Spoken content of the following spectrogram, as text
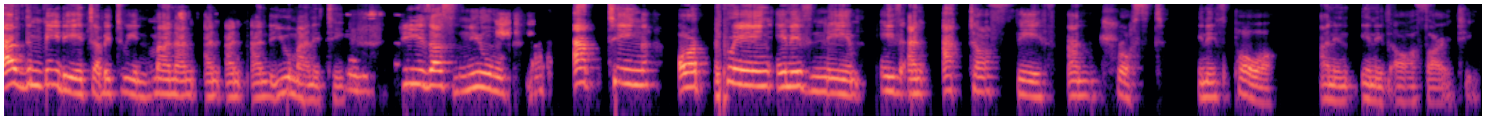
as the mediator between man and, and, and, and humanity, Jesus knew that acting or praying in his name is an act of faith and trust in his power and in, in his authority.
